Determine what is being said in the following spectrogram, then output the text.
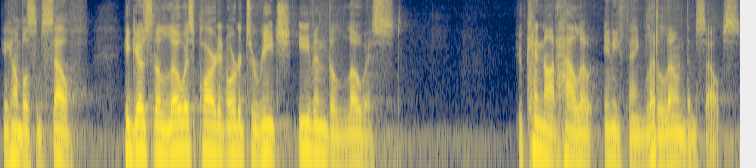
He humbles Himself. He goes to the lowest part in order to reach even the lowest, who cannot hallow anything, let alone themselves,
